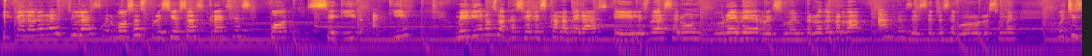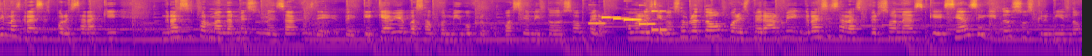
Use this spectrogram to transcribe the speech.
Y calaveras chulas, hermosas, preciosas, gracias por seguir aquí. Me dio unas vacaciones calaveras, eh, les voy a hacer un breve resumen, pero de verdad, antes de hacerles el breve resumen, muchísimas gracias por estar aquí, gracias por mandarme sus mensajes de, de que qué había pasado conmigo, preocupación y todo eso, pero como les digo, sobre todo por esperarme, gracias a las personas que se han seguido suscribiendo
